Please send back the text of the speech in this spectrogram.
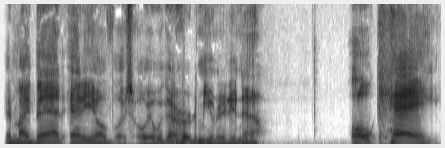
In my bad Eddie O voice, oh, yeah, we got herd immunity now. Okay.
